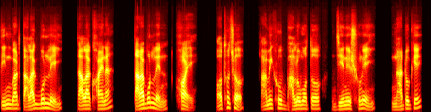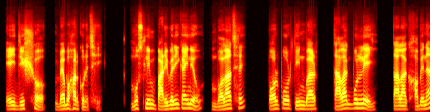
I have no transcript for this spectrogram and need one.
তিনবার তালাক বললেই তালাক হয় না, তারা বললেন, হয়। অথচ আমি খুব ভালো মতো জেনে শুনেই নাটকে এই দৃশ্য ব্যবহার করেছি। মুসলিম পারিবারিক আইনেও বলা আছে, পরপর তিনবার তালাক বললেই তালাক হবে না।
